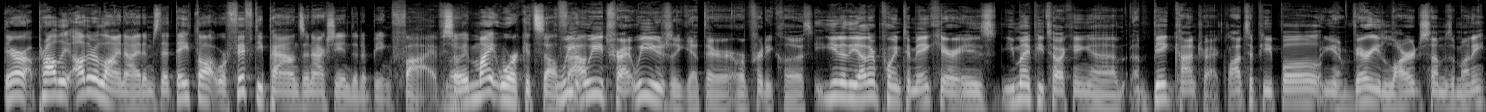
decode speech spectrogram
there are probably other line items that they thought were 50 pounds and actually ended up being five. So it might work itself We, out. we try. We usually get there or pretty close. You know, the other point to make here is you might be talking a, a big contract, lots of people, you know, very large sums of money,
